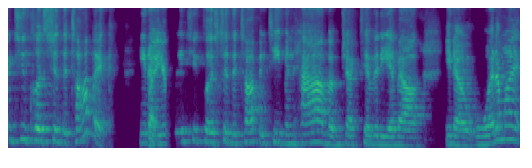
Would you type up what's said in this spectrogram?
you're too close to the topic you know right. you're way too close to the topic to even have objectivity about you know what am i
